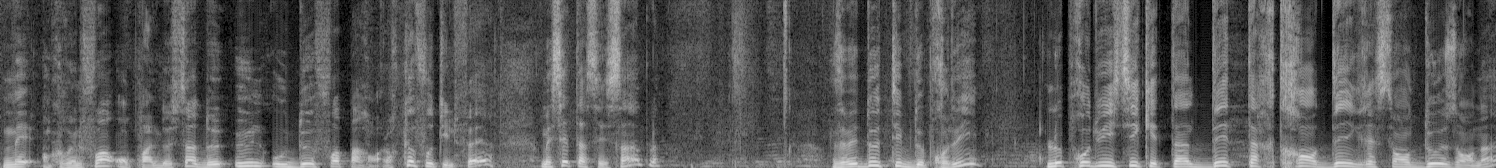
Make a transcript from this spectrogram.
Mais encore une fois, on parle de ça de une ou deux fois par an. Alors, que faut-il faire? Mais c'est assez simple. Vous avez deux types de produits. Le produit ici qui est un détartrant dégraissant 2 en 1,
